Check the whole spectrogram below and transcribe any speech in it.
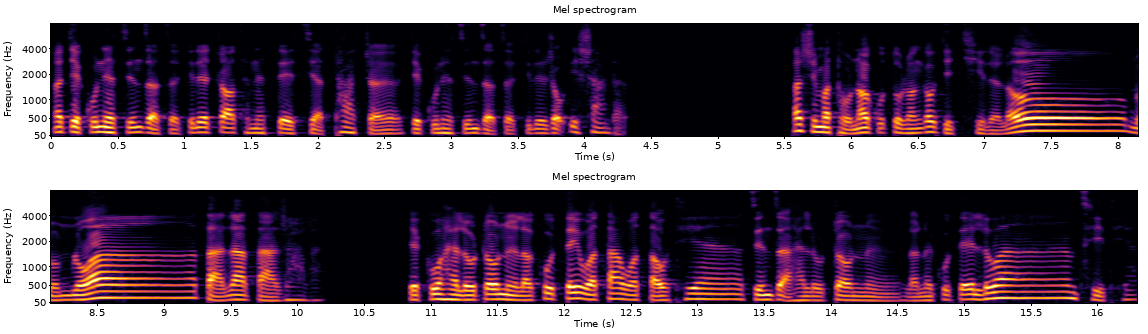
nó chỉ cú nhiệt chiến giờ chỉ là cho thành tệ sẽ tha trở chỉ cú nhiệt chiến giờ chỉ là rộng ít sang đó ta chỉ mà thổ nó của tôi lần câu chỉ chỉ là lo nôm loa tả ra tả ra lại. Chỉ cô hai lô trâu nữa là cô tế và ta và tàu thia diễn giả hai lô trâu nữa là nơi cô tế loan chỉ thia.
